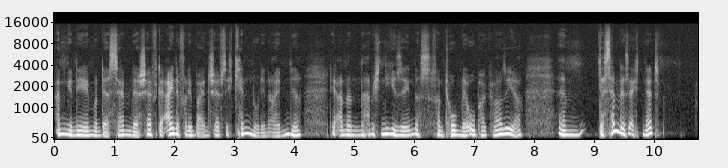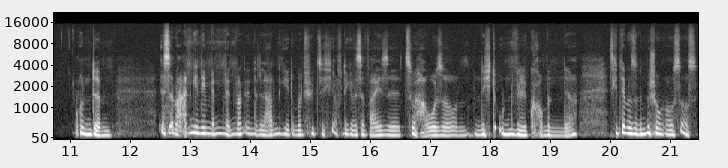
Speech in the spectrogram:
angenehm und der Sam, der Chef, der eine von den beiden Chefs, ich kenne nur den einen, ja. Den anderen habe ich nie gesehen, das Phantom der Oper quasi, ja. Ähm, der Sam, der ist echt nett und ähm, ist immer angenehm, wenn, wenn man in den Laden geht und man fühlt sich auf eine gewisse Weise zu Hause und nicht unwillkommen, ja. Es gibt ja immer so eine Mischung aus, aus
